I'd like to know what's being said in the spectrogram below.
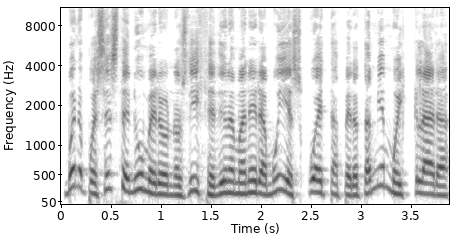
Bueno, pues este número nos dice de una manera muy escueta, pero también muy clara,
